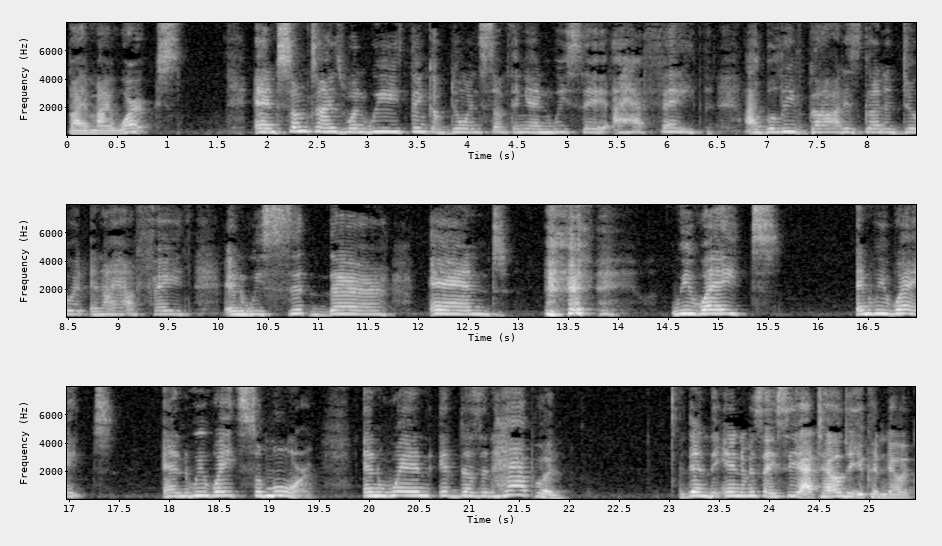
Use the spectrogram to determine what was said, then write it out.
by my works. And sometimes when we think of doing something and we say, I have faith, I believe God is going to do it, and I have faith, and we sit there and we wait and we wait and we wait some more. And when it doesn't happen, then the enemy say, see, I told you you couldn't do it.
